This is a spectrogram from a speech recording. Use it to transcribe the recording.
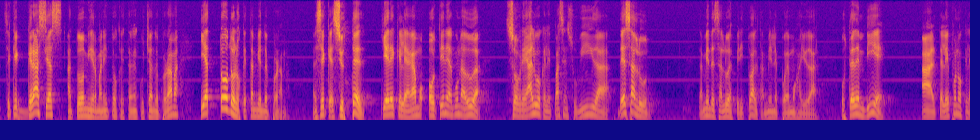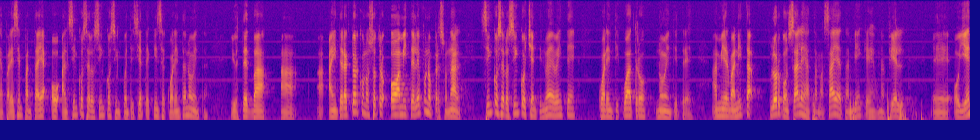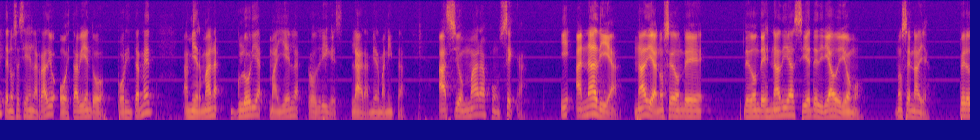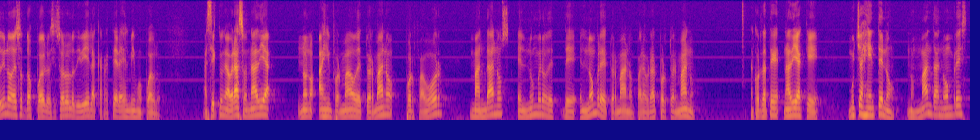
Así que gracias a todos mis hermanitos que están escuchando el programa y a todos los que están viendo el programa. Así que si usted quiere que le hagamos o tiene alguna duda sobre algo que le pase en su vida de salud, también de salud espiritual, también le podemos ayudar. Usted envíe al teléfono que le aparece en pantalla o al 505 57 15 40 90 y usted va a, a, interactuar con nosotros o a mi teléfono personal 505 89 20 44 93. A mi hermanita Flor González hasta Masaya también, que es una fiel eh, oyente, no sé si es en la radio o está viendo por internet, a mi hermana Gloria Mayela Rodríguez, Lara, mi hermanita, a Xiomara Fonseca y a Nadia, Nadia, no sé dónde, de dónde es Nadia, si es de Diria o de Iriomo, no sé Nadia, pero de uno de esos dos pueblos, si solo lo divide la carretera, es el mismo pueblo. Así que un abrazo, Nadia, no nos has informado de tu hermano, por favor, mandanos el número de, el nombre de tu hermano para orar por tu hermano. Acordate, Nadia, que mucha gente no, nos manda nombres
